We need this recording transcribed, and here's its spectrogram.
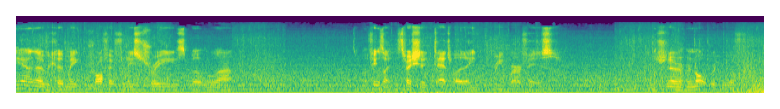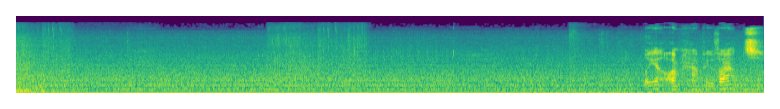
Yeah, I know we could make profit from these trees, but we'll, uh, things like, especially Deadwood, ain't really worth it. Which, we're not it. But yeah, I'm happy with that.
